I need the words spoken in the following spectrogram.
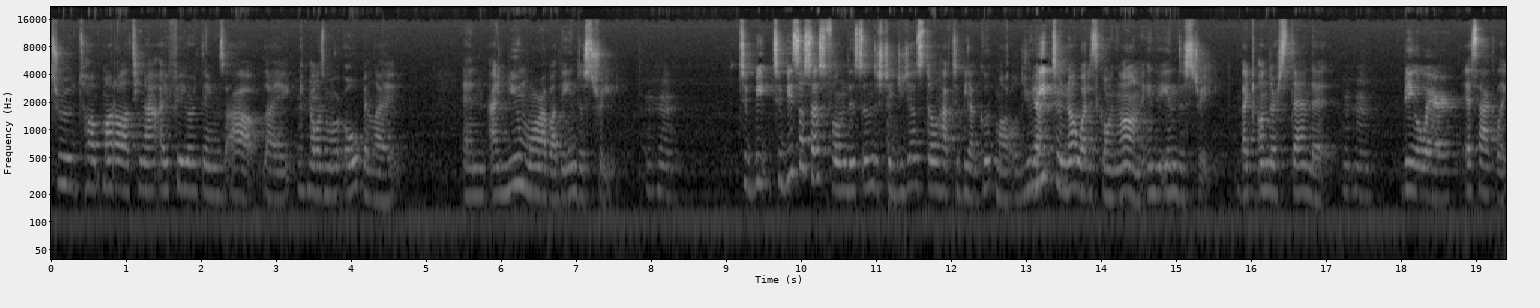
through Top Model Latina, I figured things out. Like I Mhm. was more open, like, and I knew more about the industry. Mm-hmm. to be to be successful in this industry you just don't have to be a good model you Yeah. need to know what is going on in the industry like understand it Mm-hmm. Being aware, exactly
